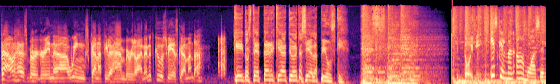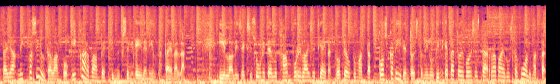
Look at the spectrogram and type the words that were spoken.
Tämä on Hesburgerin uh, wings kanafila hamburilainen. Nyt 6.50. Kiitos, teet tärkeää työtä siellä, Piuski. Toimii. Iskelmän aamuasentaja Mikko Siltala koki karvaan pettymyksen eilen iltapäivällä. Illalliseksi suunnitellut hampurilaiset jäivät toteutumatta, koska 15 minuutin epätoivoisesta ravailusta huolimatta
